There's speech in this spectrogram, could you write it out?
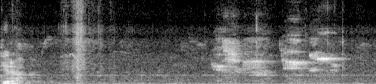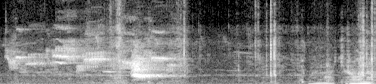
ที่ระมาจรอนะ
